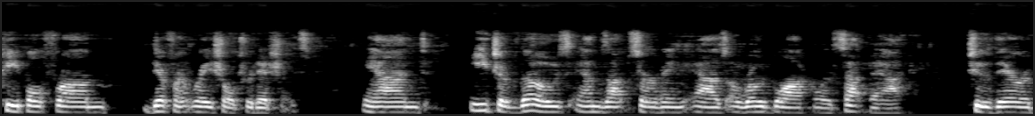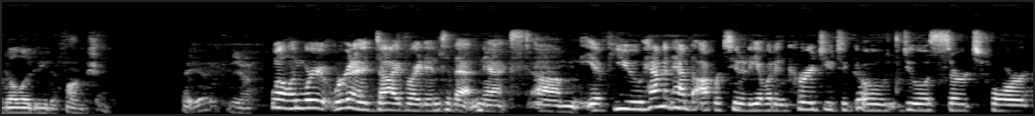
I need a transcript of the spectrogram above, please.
people from different racial traditions. And each of those ends up serving as a roadblock or a setback to their ability to function. Yeah. Well, and we're we're going to dive right into that next. Um, if you haven't had the opportunity, I would encourage you to go do a search for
